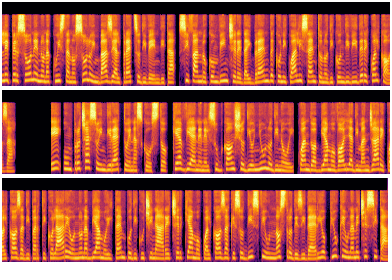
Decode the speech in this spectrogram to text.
Le persone non acquistano solo in base al prezzo di vendita, si fanno convincere dai brand con i quali sentono di condividere qualcosa. È un processo indiretto e nascosto, che avviene nel subconscio di ognuno di noi, quando abbiamo voglia di mangiare qualcosa di particolare o non abbiamo il tempo di cucinare cerchiamo qualcosa che soddisfi un nostro desiderio più che una necessità.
